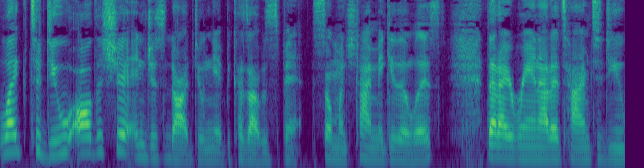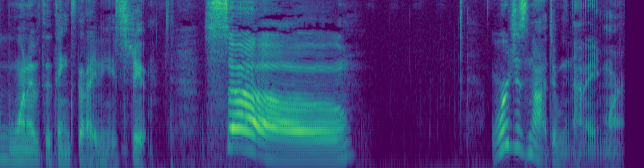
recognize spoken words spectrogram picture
like to do all the shit and just not doing it because I was spent so much time making the list that I ran out of time to do one of the things that I needed to do. So we're just not doing that anymore.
